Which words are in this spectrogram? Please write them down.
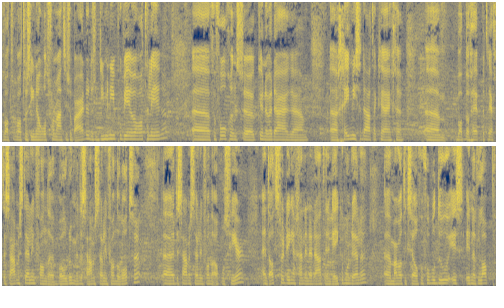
wat, wat we zien aan rotformaties op aarde. Dus op die manier proberen we wat te leren. Vervolgens kunnen we daar chemische data krijgen. wat betreft de samenstelling van de bodem en de samenstelling van de rotsen. de samenstelling van de atmosfeer. En dat soort dingen gaan inderdaad in rekenmodellen. maar wat ik zelf bijvoorbeeld doe, is in het lab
